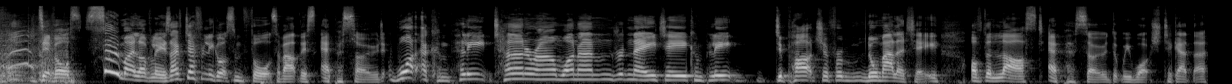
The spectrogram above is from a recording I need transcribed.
da. Divorce. So, my lovelies, I've definitely got some thoughts about this episode. What a complete turnaround, 180, complete departure from normality of the last episode that we watched together.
